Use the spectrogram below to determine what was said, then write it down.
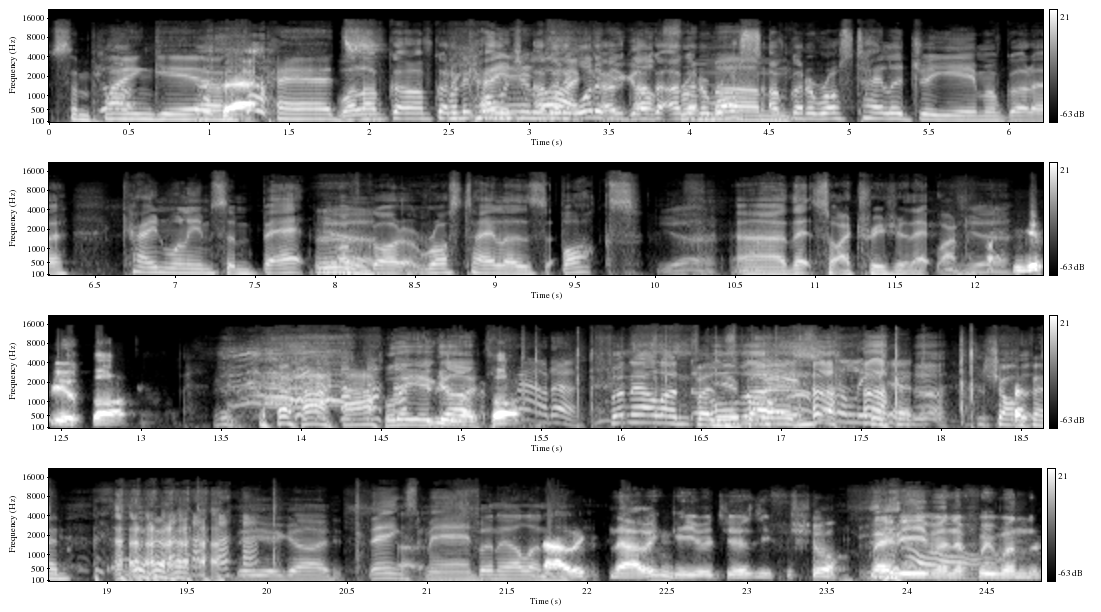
Some playing gear, pads. Well, I've got I've got What a do- what Kane. I've got like? What have you I've got I've got a from, Ross. um, I've got a Ross Taylor GM. I've got a Kane Williamson bat. Yeah. I've got a Ross Taylor's box. Yeah. Uh, that's I treasure that one. Yeah. I can give you a box. Well, there you go. a box. Crowder. Finn Allen, Finn all Allen. that. Yes, the legend. shopping. There you go. Thanks, man. Finn Allen. No, we, no, we can get you a jersey for sure. Maybe even if we win the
